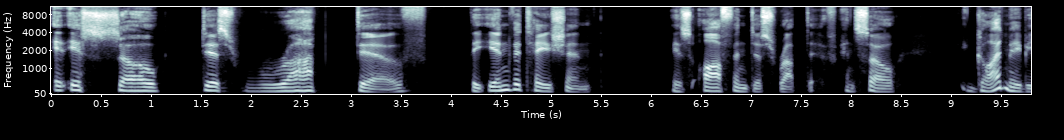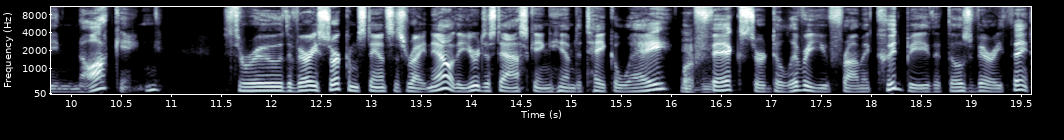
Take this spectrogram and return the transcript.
It is so disruptive. The invitation is often disruptive. And so God may be knocking through the very circumstances right now that you're just asking him to take away or Mhm. fix or deliver you from. It could be that those very things,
